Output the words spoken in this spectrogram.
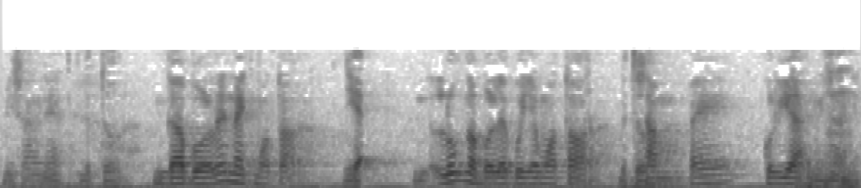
misalnya betul. nggak boleh naik motor Ya, lu nggak boleh punya motor Betul. sampai kuliah misalnya.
